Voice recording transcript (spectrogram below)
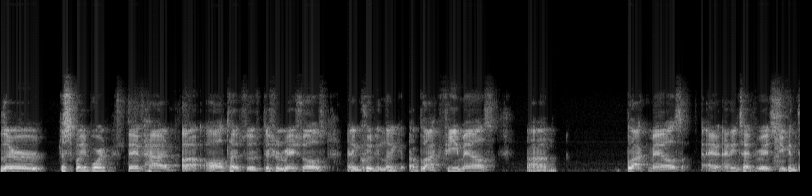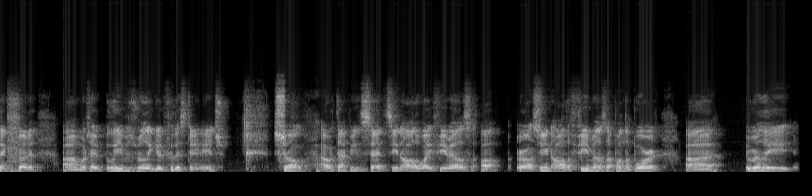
their display board. They've had uh, all types of different racials, including like uh, black females, um, black males, any type of race you can think about it, um, which I believe is really good for this day and age. So, uh, with that being said, seeing all the white females, uh, or seeing all the females up on the board, uh, it really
